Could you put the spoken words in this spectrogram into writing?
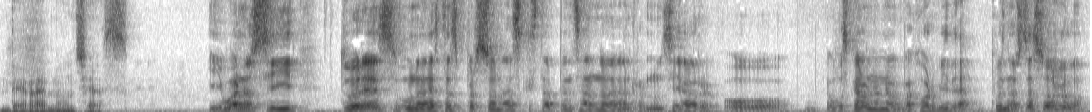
de renuncias. Y bueno, si tú eres una de estas personas que está pensando en renunciar o buscar una mejor vida, pues no estás solo.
